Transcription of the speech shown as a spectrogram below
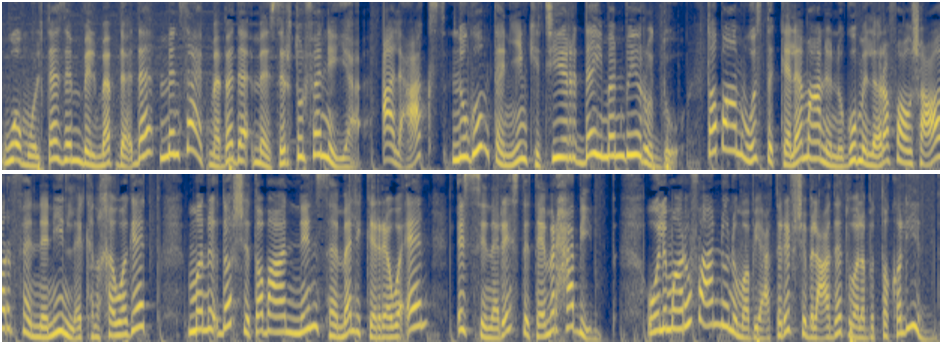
وملتزم بالمبدأ ده من ساعة ما بدأ مسيرته الفنية. على عكس نجوم تانيين كتير دايما بيردوا. طبعا وسط الكلام عن النجوم اللي رفعوا شعار فنانين لكن خواجات ما نقدرش طبعا ننسى ملك الروقان السيناريست تامر حبيب. واللي معروف عنه إنه ما بيعترفش بالعادات ولا بالتقاليد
